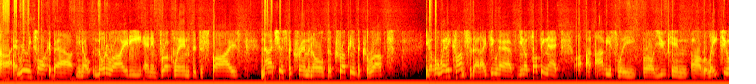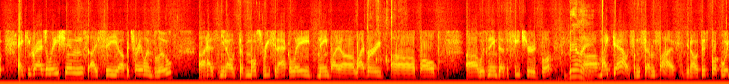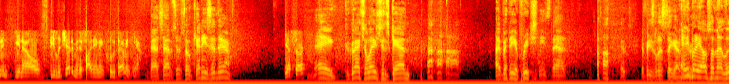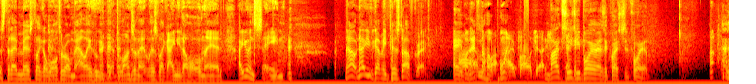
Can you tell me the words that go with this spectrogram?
Uh, and really talk about, you know, notoriety and in Brooklyn, the despised, not just the criminal, the crooked, the corrupt. You know, but when it comes to that, I do have, you know, something that uh, uh, obviously, Burl, you can uh, relate to. And congratulations, I see uh, Betrayal in Blue uh, has, you know, the most recent accolade named by a library uh, bulb. Uh, was named as a featured book. Really? Uh, Mike Dowd from the 7-5. You know, this book wouldn't, you know, be legitimate if I didn't include them in here. That's absolute. So Kenny's in there. Yes, sir? Hey, congratulations, Ken. I bet he appreciates that. if, if he's listening, I'm Anybody sure. else on that list that I missed, like a Walter O'Malley, who belongs on that list, like I need a hole in the head? Are you insane? now, now you've got me pissed off, Greg. Hey, Well, that's the whole point. I apologize. Mark C.G. Boyer has a question for you.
